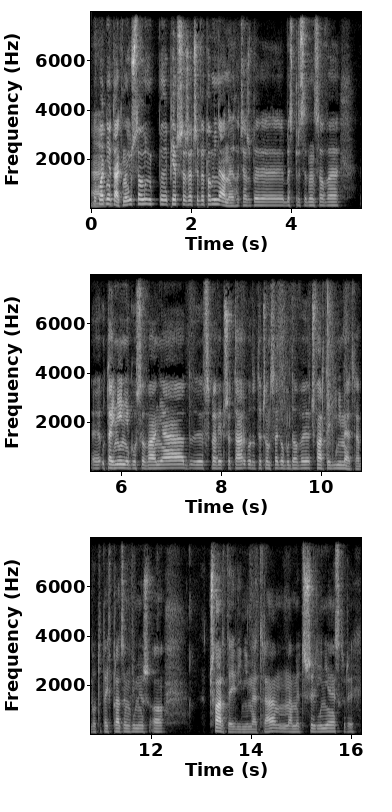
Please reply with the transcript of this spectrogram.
Dokładnie tak. No już są im pierwsze rzeczy wypominane, chociażby bezprecedensowe utajnienie głosowania w sprawie przetargu dotyczącego budowy czwartej linii metra, bo tutaj w Pradze mówimy już o czwartej linii metra. Mamy trzy linie, z których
